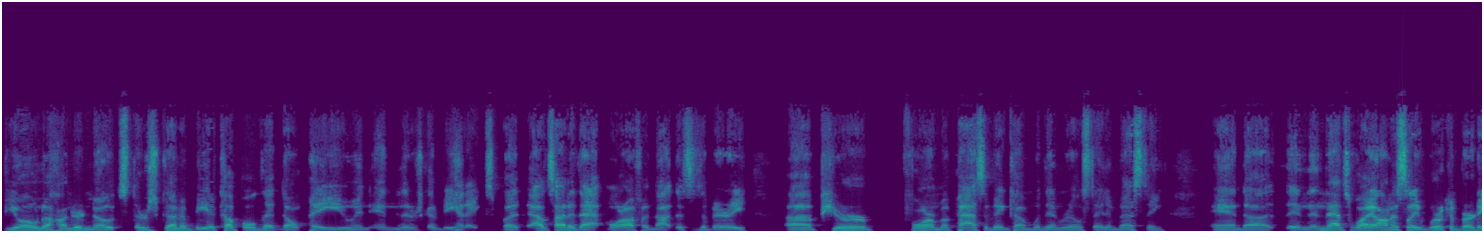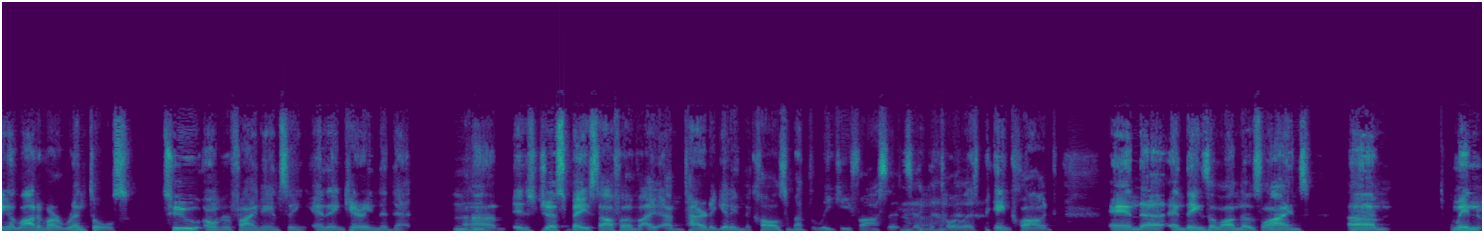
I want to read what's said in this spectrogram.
if you own a hundred notes, there's going to be a couple that don't pay you, and and there's going to be headaches. But outside of that, more often than not, this is a very uh, pure form of passive income within real estate investing, and uh, and and that's why honestly, we're converting a lot of our rentals to owner financing and then carrying the debt Mhm. um, is just based off of I, I'm tired of getting the calls about the leaky faucets and the toilets being clogged and uh, and things along those lines. Um, when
